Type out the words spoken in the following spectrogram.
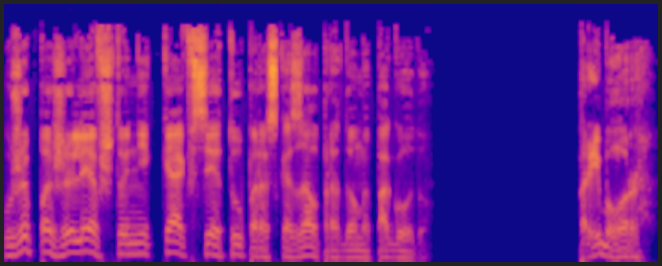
уже пожалев, что никак все тупо рассказал про дом и погоду. «Прибор»,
